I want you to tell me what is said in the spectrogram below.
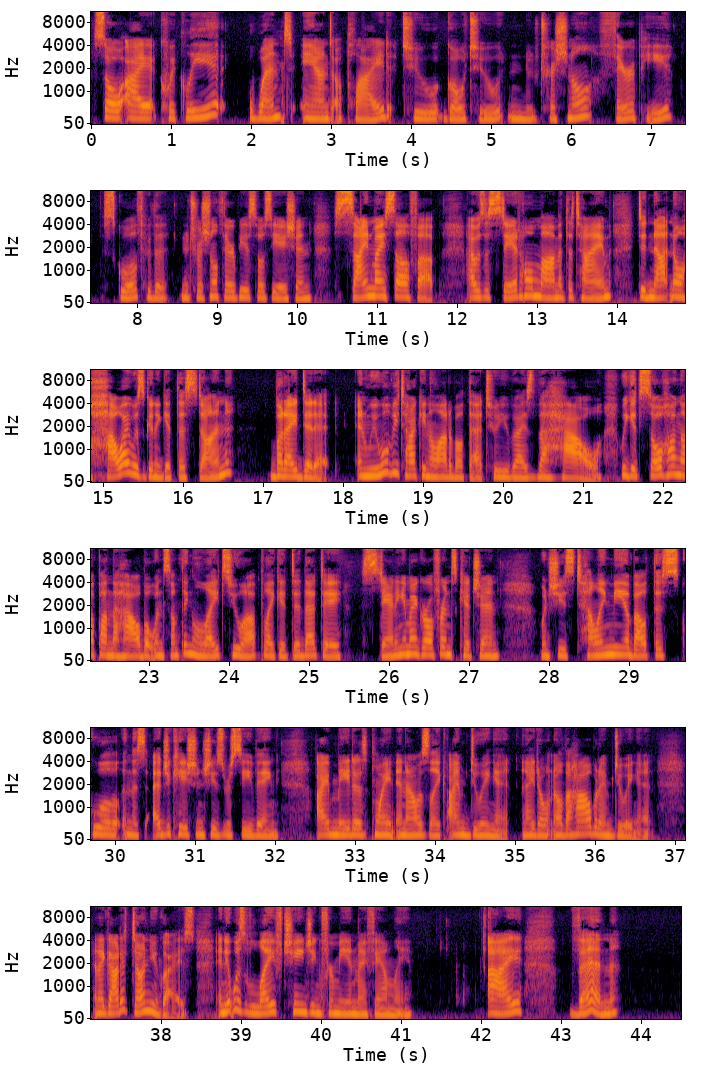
So I quickly went and applied to go to nutritional therapy school through the Nutritional Therapy Association, signed myself up. I was a stay at home mom at the time, did not know how I was going to get this done but I did it. And we will be talking a lot about that too, you guys. The how. We get so hung up on the how, but when something lights you up like it did that day, standing in my girlfriend's kitchen, when she's telling me about this school and this education she's receiving, I made a point and I was like, I'm doing it. And I don't know the how, but I'm doing it. And I got it done, you guys. And it was life changing for me and my family. I then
